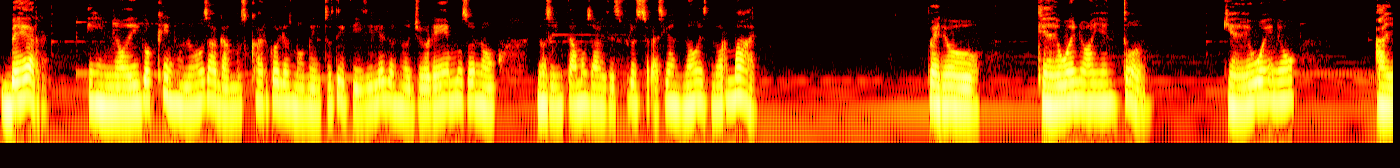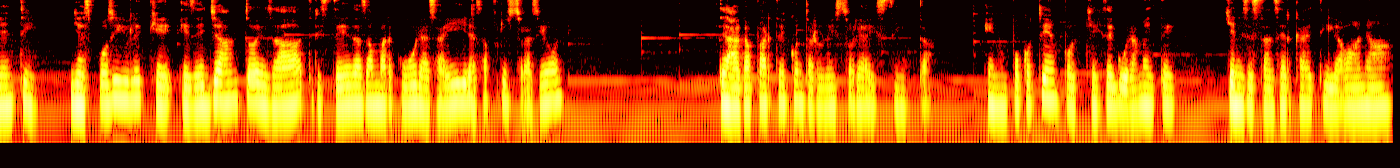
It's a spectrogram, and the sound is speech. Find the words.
ver. Y no digo que no nos hagamos cargo de los momentos difíciles o no lloremos o no nos sintamos a veces frustración. No, es normal. Pero qué de bueno hay en todo. Qué de bueno hay en ti. Y es posible que ese llanto, esa tristeza, esa amargura, esa ira, esa frustración, te haga parte de contar una historia distinta en un poco tiempo que seguramente quienes están cerca de ti la van a,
